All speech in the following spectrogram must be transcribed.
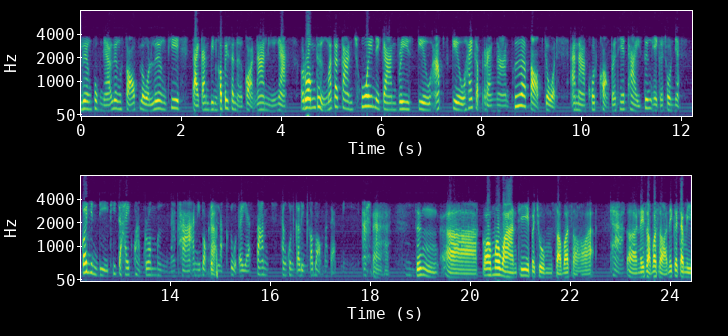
เรื่องพวกนี้เรื่องซอฟท์โลนเรื่องที่สายการบินเขาไปเสนอก่อนหน้านี้ไงรวมถึงมาตรการช่วยในการ reskill upskill ให้กับแรงงานเพื่อตอบโจทย์ อนาคตของประเทศไทย ซึ่งเอกชนเนี่ยก็ยินดีที่จะให้ความร่วมมือนะคะ อันนี้บอกเป็นหลักสูตรระยะสั้น ทางคุณกลินก็บอกมาแบบนี้อะอ่าฮะอืมซึ่งอ่าก็เมื่อวานที่ประชุมศบศอะค่ะเอ่อในศบศนี่ก็จะมี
